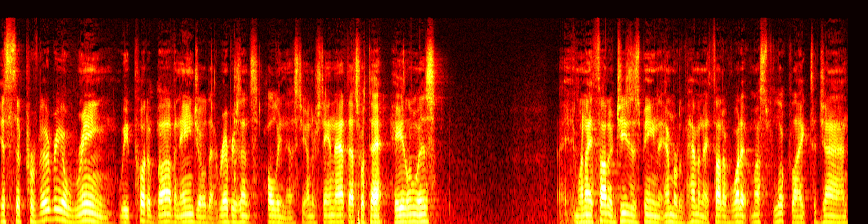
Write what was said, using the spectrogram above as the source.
It's the proverbial ring we put above an angel that represents holiness. Do you understand that? That's what that halo is. When I thought of Jesus being the emerald of heaven, I thought of what it must look like to John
